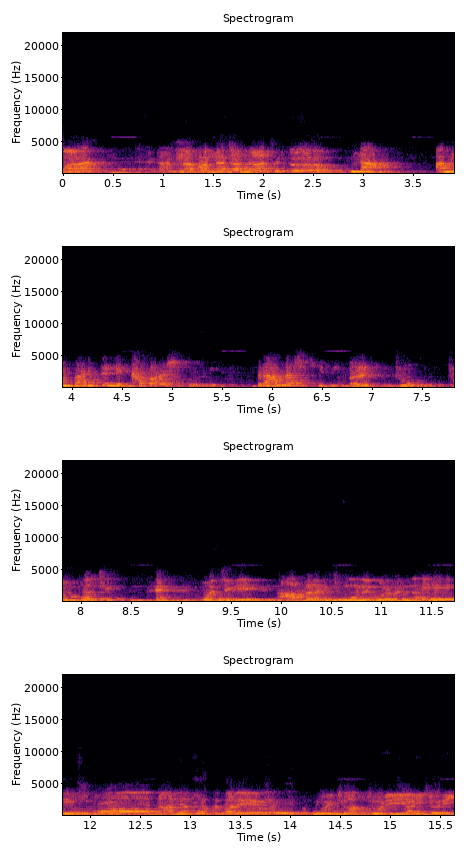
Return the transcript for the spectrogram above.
মা রান্না বান্না জানা আছে তো? না আমি বাড়িতে লেখাপড়া শিখেছি রান্না শিখিনি এই চুপ। চুপ বলছি। বলছি কি আপনারা কিছু মনে করবেন না। সব রান্না করতে পারে। ওই চচ্চড়ি চচ্চড়ি।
